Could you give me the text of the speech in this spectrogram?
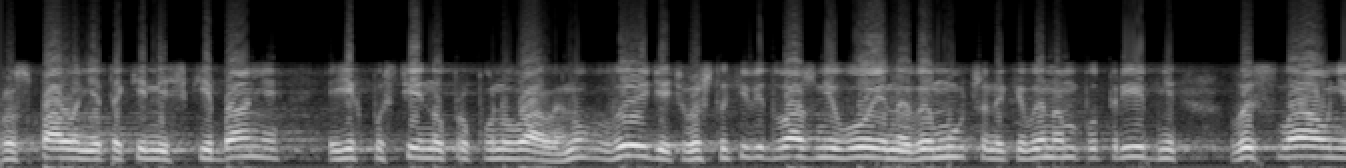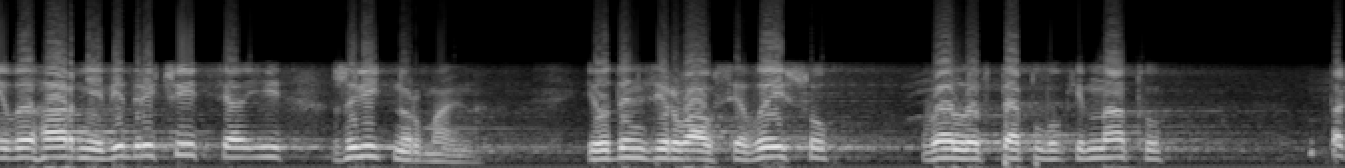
розпалені такі міські бані, і їх постійно пропонували. Ну, вийдіть, ви ж такі відважні воїни, ви мученики, ви нам потрібні, ви славні, ви гарні, відречіться і живіть нормально. І один зірвався, вийшов, вели в теплу кімнату. Так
